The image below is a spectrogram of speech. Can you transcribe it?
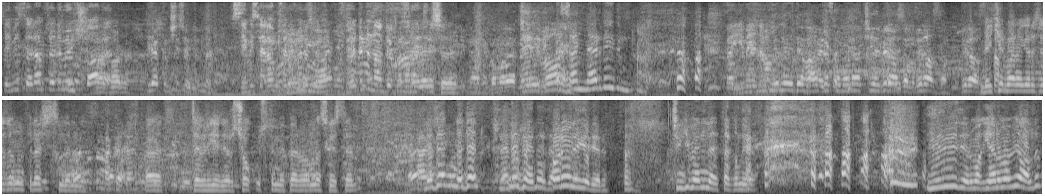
Semih selam söylemeyi unuttu Ha, abi. pardon. Bir dakika bir şey söyleyeyim mi? Semih selam söylemeyi unuttu. Söyledi mi Nadia Kuman'a? Öyle söyledim. Eyvah sen neredeydin? Ben yemeğe devam Yemeğe devam et. Komandançıya birazdan, birazdan, biraz. Bekir bana göre sezonun flash isimlerinden. Hakikaten. Evet, tebrik ediyoruz. Çok üstün bir performans gösterdi. Neden? Neden? Neden? Oraya da geliyorum. Çünkü benimle takılıyor. Yemin ediyorum bak yanıma bir aldım.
